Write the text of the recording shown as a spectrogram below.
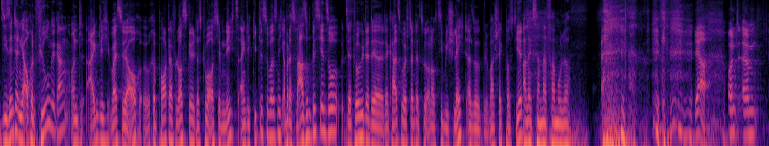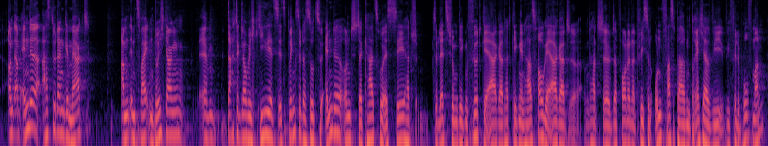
Sie sind dann ja auch in Führung gegangen und eigentlich, weißt du ja auch, Reporter-Floskel, das Tor aus dem Nichts, eigentlich gibt es sowas nicht, aber das war so ein bisschen so. Der Torhüter der, der Karlsruher stand dazu auch noch ziemlich schlecht, also war schlecht postiert. Alexander Famula. ja, und, ähm, und am Ende hast du dann gemerkt, am, im zweiten Durchgang ähm, dachte, glaube ich, Kiel, jetzt, jetzt bringst du das so zu Ende und der Karlsruhe SC hat zuletzt schon gegen Fürth geärgert, hat gegen den HSV geärgert äh, und hat äh, da vorne natürlich so einen unfassbaren Brecher wie, wie Philipp Hofmann.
